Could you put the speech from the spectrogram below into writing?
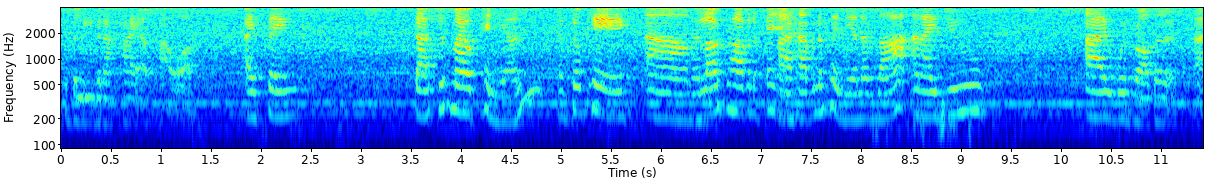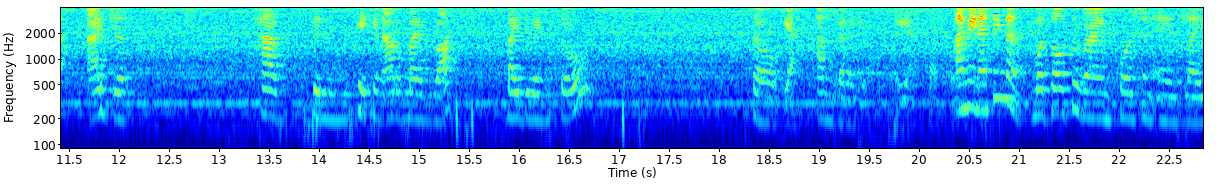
to believe in a higher power. I think that's just my opinion. It's okay. Um, You're allowed to have an opinion. I have an opinion of that, and I do. I would rather. I, I just have been taken out of my rut by doing so. So yeah, I'm gonna just yeah. That's I mean, I think that what's also very important is like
